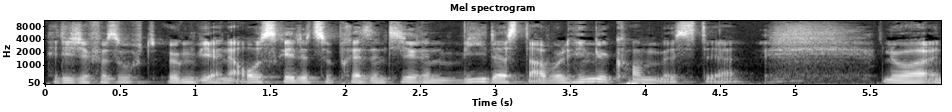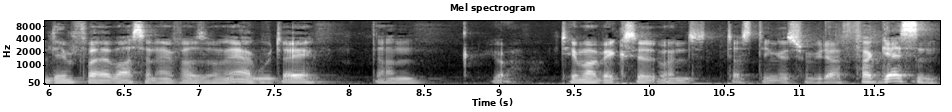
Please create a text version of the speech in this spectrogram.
hätte ich ja versucht, irgendwie eine Ausrede zu präsentieren, wie das da wohl hingekommen ist. Ja. Nur in dem Fall war es dann einfach so, ja gut, ey, dann ja, Themawechsel und das Ding ist schon wieder vergessen.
